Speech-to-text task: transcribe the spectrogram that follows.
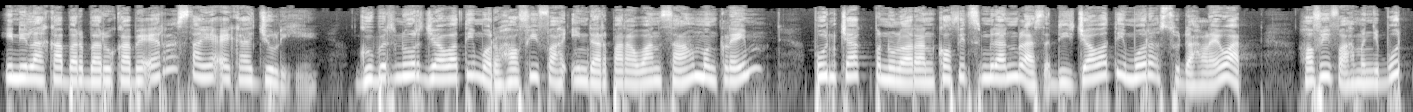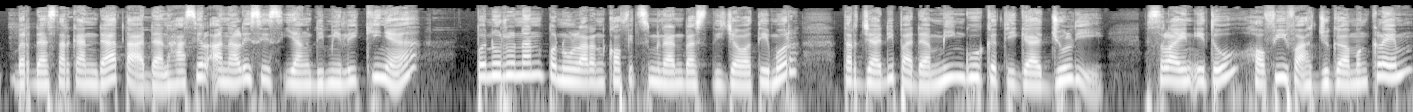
Inilah kabar baru KBR, saya Eka Juli. Gubernur Jawa Timur Hovifah Indar Parawansa mengklaim puncak penularan COVID-19 di Jawa Timur sudah lewat. Hovifah menyebut berdasarkan data dan hasil analisis yang dimilikinya, penurunan penularan COVID-19 di Jawa Timur terjadi pada minggu ketiga Juli. Selain itu, Hovifah juga mengklaim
